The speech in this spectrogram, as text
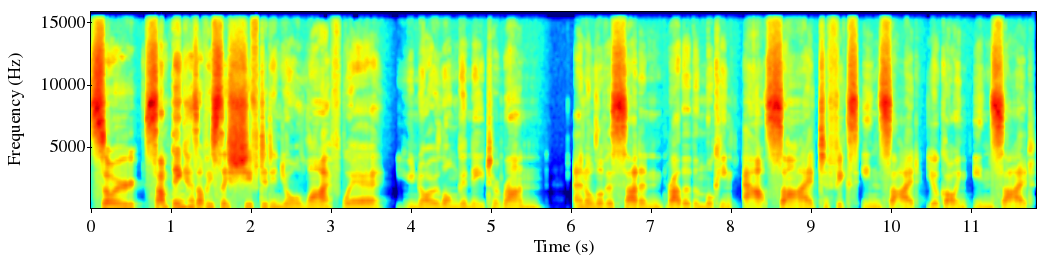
So something has obviously shifted in your life where you no longer need to run. And all of a sudden, rather than looking outside to fix inside, you're going inside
